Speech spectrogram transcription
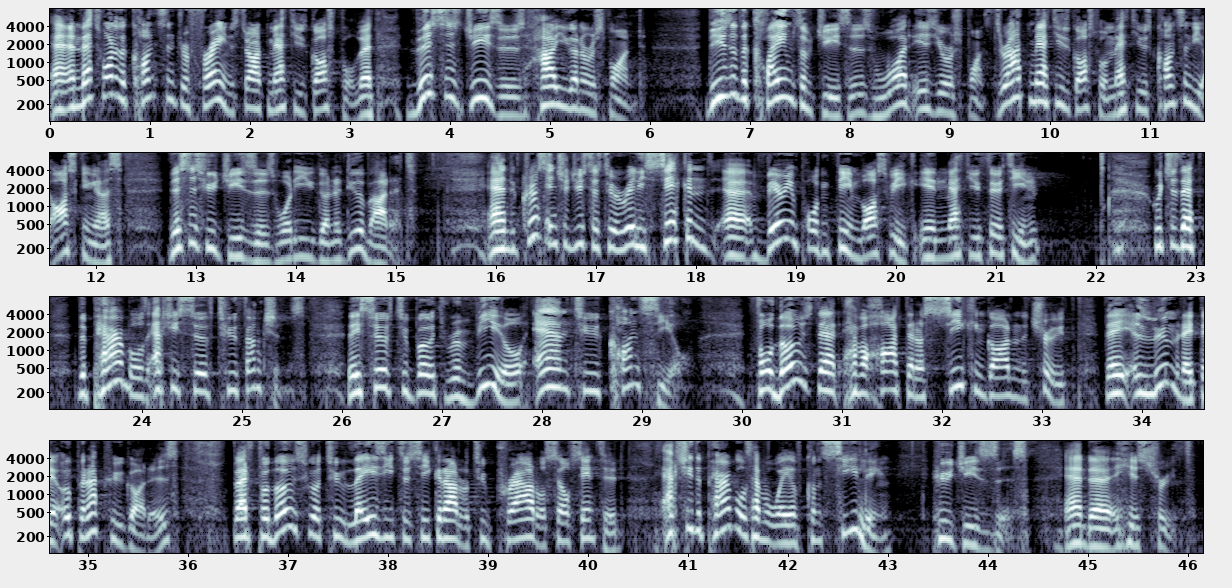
and that's one of the constant refrains throughout Matthew's gospel that this is Jesus, how are you going to respond? These are the claims of Jesus. What is your response? Throughout Matthew's gospel, Matthew is constantly asking us, This is who Jesus is. What are you going to do about it? And Chris introduced us to a really second, uh, very important theme last week in Matthew 13, which is that the parables actually serve two functions. They serve to both reveal and to conceal For those that have a heart that are seeking God and the truth, they illuminate, they open up who God is. But for those who are too lazy to seek it out or too proud or self centered, actually the parables have a way of concealing who Jesus is and uh, his truth.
